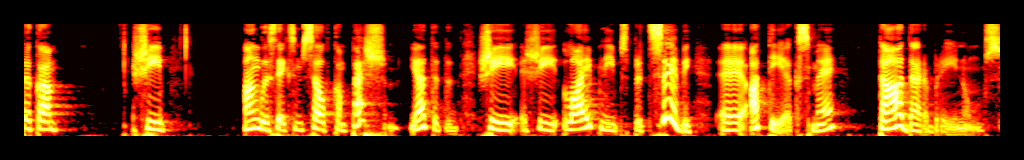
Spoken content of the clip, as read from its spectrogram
Tā kā šī angļuiski teiksim, self-compassion, ja, tad, tad šī, šī laipnības pret sevi e, attieksme, tā dara brīnums.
